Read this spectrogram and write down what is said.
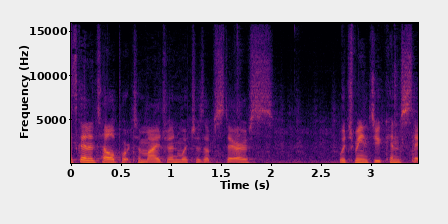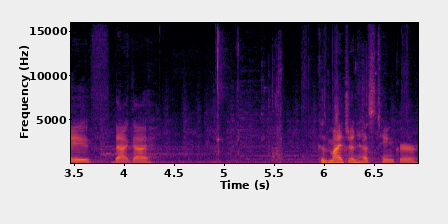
He's gonna teleport to Majin, which is upstairs, which means you can save that guy. Because Majin has Tinker.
